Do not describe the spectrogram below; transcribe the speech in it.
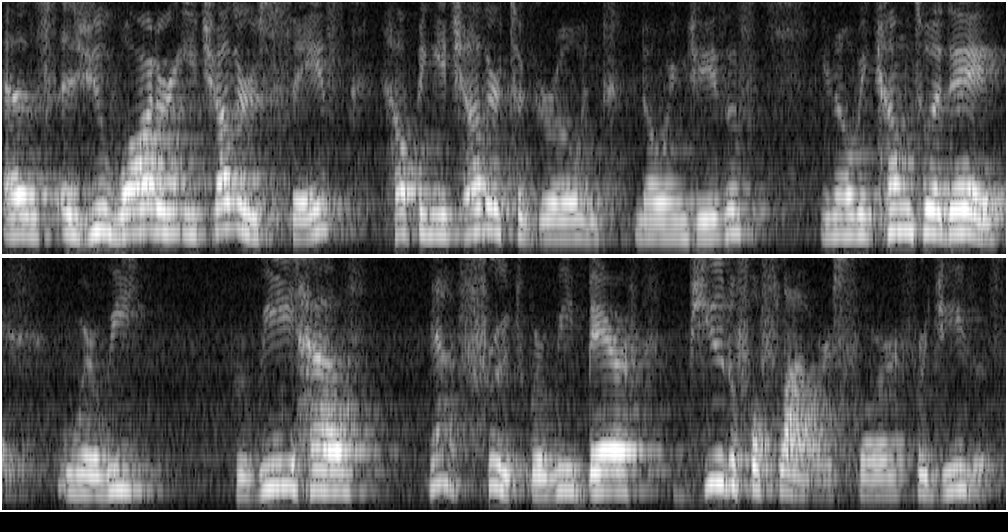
as, as you water each other's faith, helping each other to grow in knowing Jesus, you know, we come to a day where we, where we have, yeah, fruit, where we bear beautiful flowers for, for Jesus.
